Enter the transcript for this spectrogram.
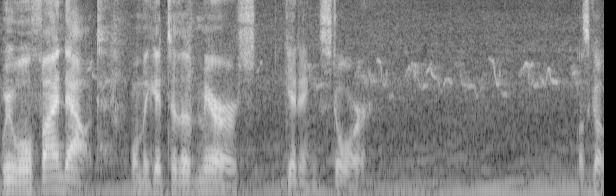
We will find out when we get to the mirror getting store. Let's go.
